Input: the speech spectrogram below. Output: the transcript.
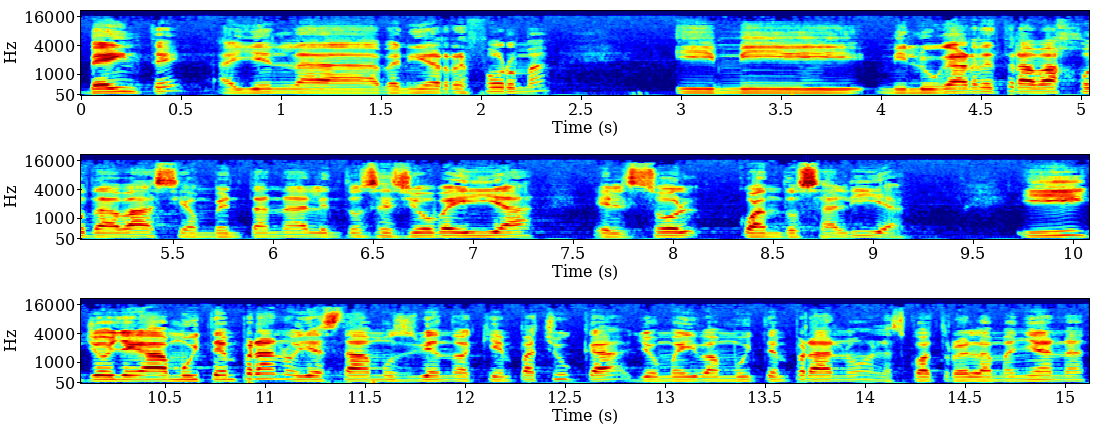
20, ahí en la Avenida Reforma, y mi, mi, lugar de trabajo daba hacia un ventanal, entonces yo veía el sol cuando salía. Y yo llegaba muy temprano, ya estábamos viviendo aquí en Pachuca, yo me iba muy temprano, a las 4 de la mañana,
